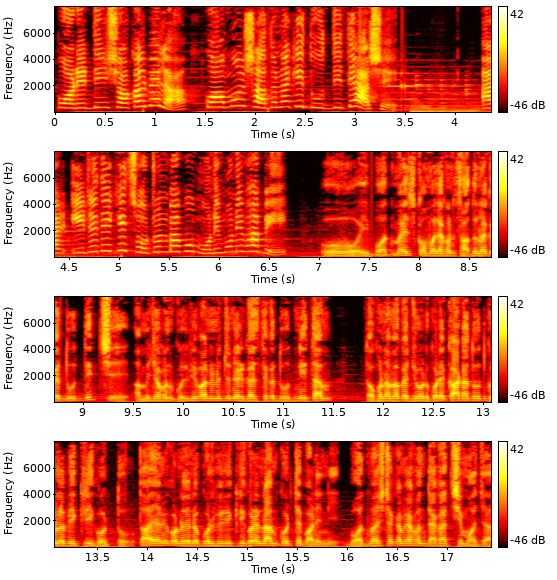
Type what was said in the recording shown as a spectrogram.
পরের দিন সকালবেলা কমল সাধনাকে দুধ দিতে আসে। আর এটা দেখে ছোটন বাবু মনে মনে ভাবে ও এই বদমাইশ কমল এখন সাধনাকে দুধ দিচ্ছে? আমি যখন কুলফি বানানোর জন্য এর কাছ থেকে দুধ নিতাম তখন আমাকে জোর করে কাটা দুধগুলো বিক্রি করতো। তাই আমি কোনোদিনও কুলফি বিক্রি করে নাম করতে পারিনি। বদমাইশটাকে আমি এখন দেখাচ্ছি মজা।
